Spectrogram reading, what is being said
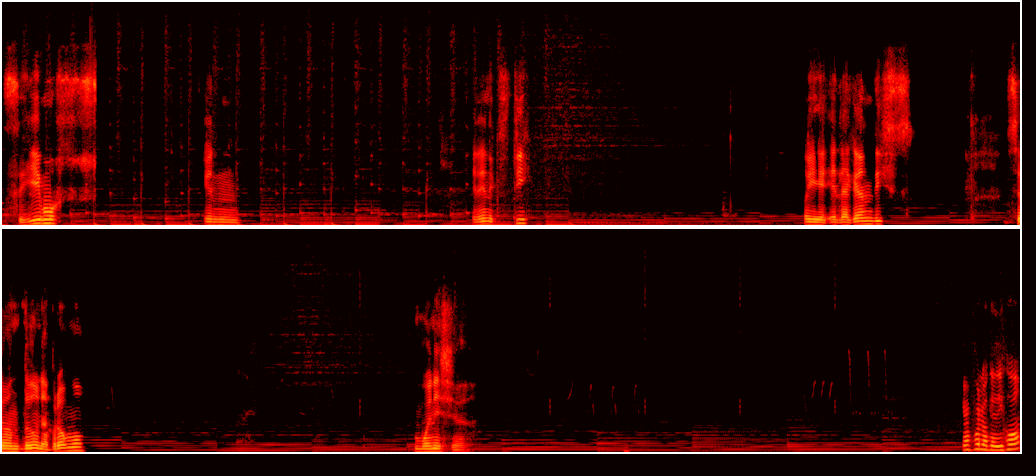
Seguimos en en NXT. Oye, en la Candice se mandó una promo buenísima. ¿Qué fue lo que dijo?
